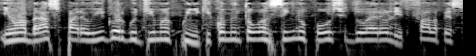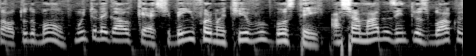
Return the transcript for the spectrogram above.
E um abraço para o Igor Gudima Queen, que comentou assim no post do Aerolito. Fala pessoal, tudo bom? Muito legal o cast, bem informativo, gostei. As chamadas entre os blocos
